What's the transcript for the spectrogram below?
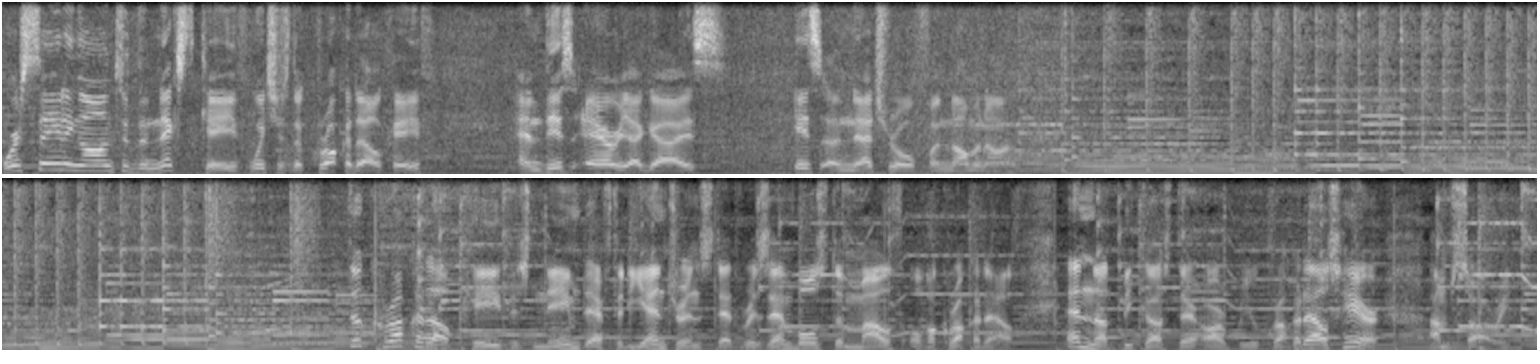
We're sailing on to the next cave, which is the Crocodile Cave. And this area, guys, is a natural phenomenon. The Crocodile Cave is named after the entrance that resembles the mouth of a crocodile, and not because there are real crocodiles here. I'm sorry.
